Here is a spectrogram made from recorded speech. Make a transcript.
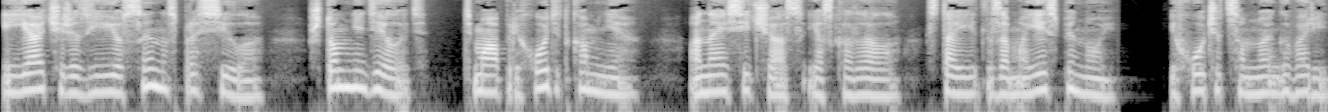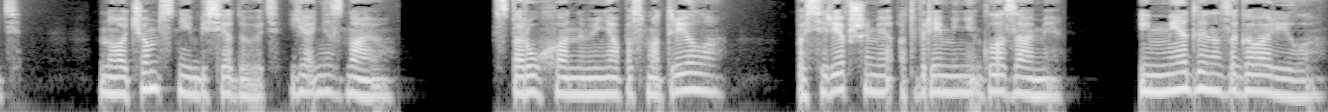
И я через ее сына спросила, что мне делать? Тьма приходит ко мне. Она и сейчас, я сказала, стоит за моей спиной и хочет со мной говорить но о чем с ней беседовать, я не знаю. Старуха на меня посмотрела, посеревшими от времени глазами, и медленно заговорила.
